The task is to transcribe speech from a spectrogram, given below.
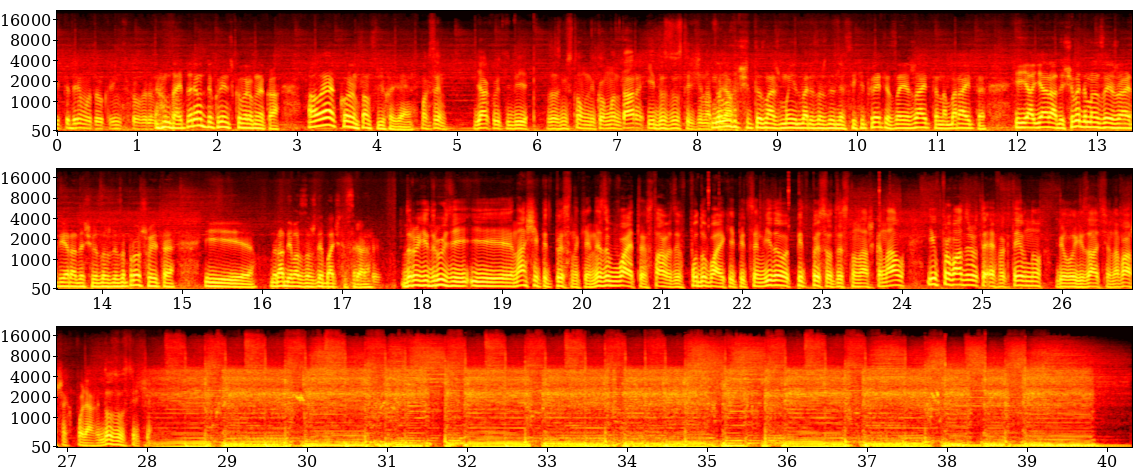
І підтримувати українського виробника. да, і підтримувати українського виробника. Але кожен сам собі хазяїн. Максим, Дякую тобі за змістовний коментар і до зустрічі на До зустрічі, ти знаєш, мої двері завжди для всіх відкриті. Заїжджайте, набирайте. І я, я радий, що ви до мене заїжджаєте, я радий, що ви завжди запрошуєте. І радий вас завжди бачити себе. Дякую. Дорогі друзі і наші підписники, не забувайте ставити вподобайки під цим відео, підписуватись на наш канал і впроваджувати ефективну біологізацію на ваших полях. До зустрічі!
